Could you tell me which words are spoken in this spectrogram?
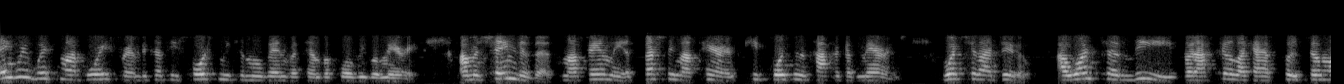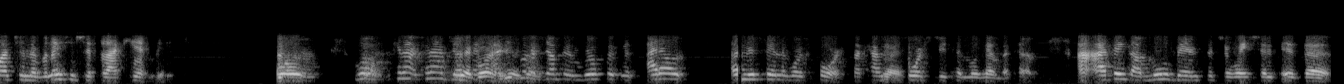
angry with my boyfriend because he forced me to move in with him before we were married. I'm ashamed of this. My family, especially my parents, keep forcing the topic of marriage. What should I do? I want to leave, but I feel like I have put so much in the relationship that I can't leave. Well, uh-huh. Well, can I can I jump Yeah, in? ahead. I just Yeah, want to jump in real quick. With, I don't understand the word force. Like how he forced you to move in with him. I, I think a move in situation is a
